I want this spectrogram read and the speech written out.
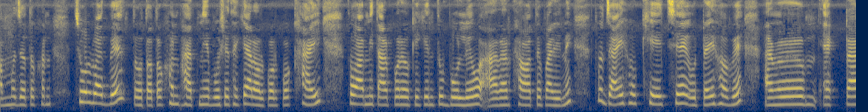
আম্মু যতক্ষণ চুল বাঁধবে তো ততক্ষণ ভাত নিয়ে বসে থাকি আর অল্প অল্প খাই। তো আমি তারপরে ওকে কিন্তু বলেও আর আর খাওয়াতে পারিনি। তো যাই হোক খেয়েছে ওটাই হবে। আর উম, একটা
